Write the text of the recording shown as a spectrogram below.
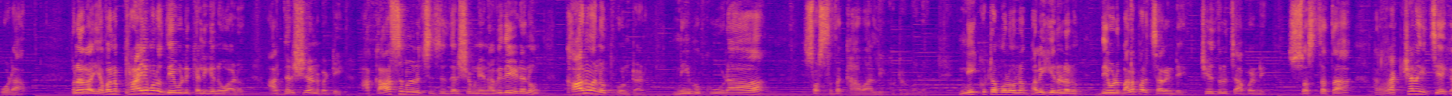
కూడా పునరా యవన ప్రాయములో దేవుడిని కలిగిన వాడు ఆ దర్శనాన్ని బట్టి ఆకాశముల నుంచి దర్శనం నేను అవిధేయుడను కాను అని ఒప్పుకుంటాడు. నీవు కూడా స్వస్థత కావాలి నీ కుటుంబంలో. నీ కుటుంబంలో ఉన్న బలహీనులను దేవుడు బలపరచాలంటే చేతులు చాపండి. స్వస్థత రక్షణ ఇచ్చాక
